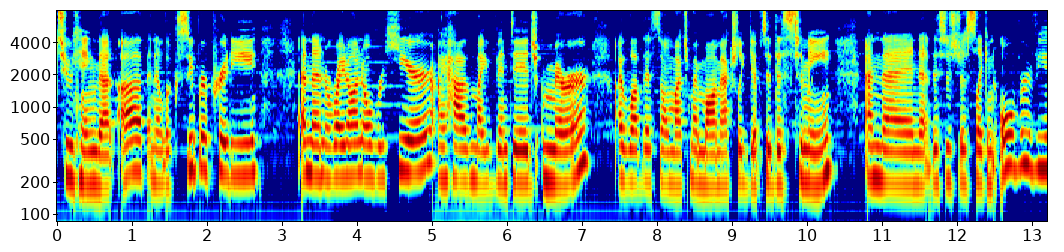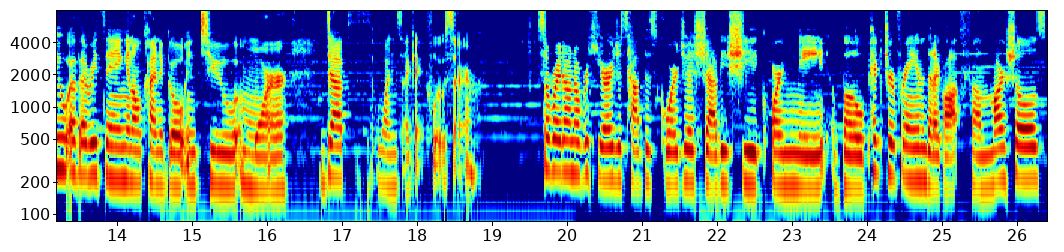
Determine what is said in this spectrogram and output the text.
to hang that up and it looks super pretty. And then right on over here, I have my vintage mirror. I love this so much. My mom actually gifted this to me. And then this is just like an overview of everything and I'll kind of go into more depth once I get closer. So right on over here, I just have this gorgeous shabby chic ornate bow picture frame that I got from Marshall's.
